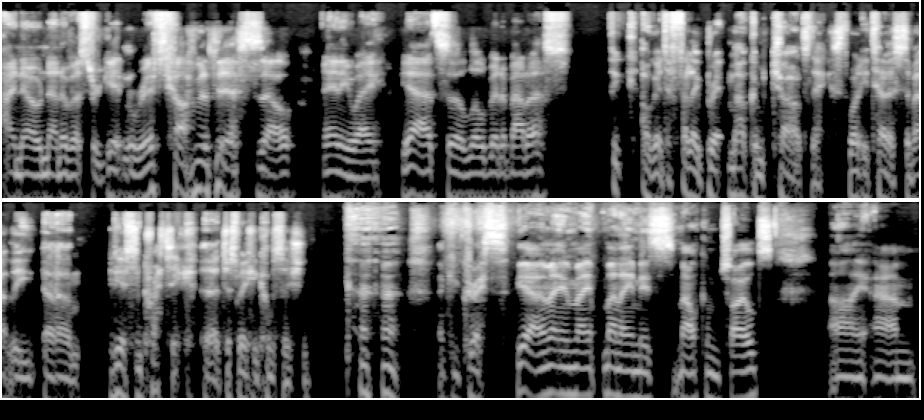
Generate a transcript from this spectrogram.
I know none of us are getting rich off of this. So anyway, yeah, that's a little bit about us. I think I'll go to fellow Brit Malcolm Childs next. Why don't you tell us about the um, idiosyncratic uh, just making conversation? Thank you, Chris. Yeah, I mean, my, my name is Malcolm Childs. I am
